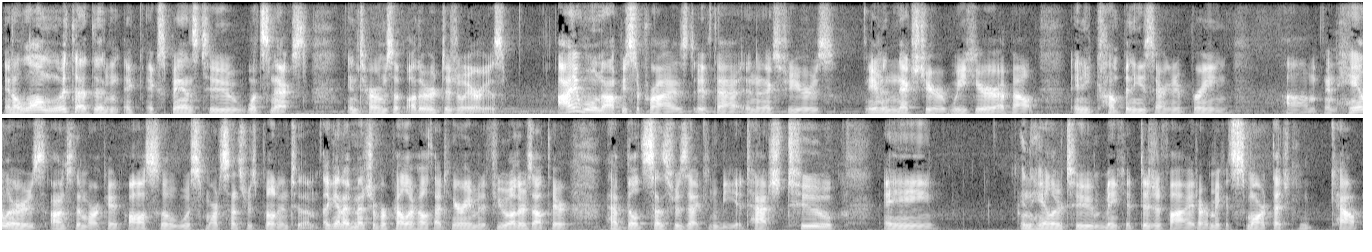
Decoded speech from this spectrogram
And along with that, then it expands to what's next in terms of other digital areas. I will not be surprised if that in the next few years, even next year, we hear about any companies that are going to bring um, inhalers onto the market also with smart sensors built into them. Again, I've mentioned Propeller Health Adherium and a few others out there have built sensors that can be attached to a inhaler to make it digified or make it smart that you can count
